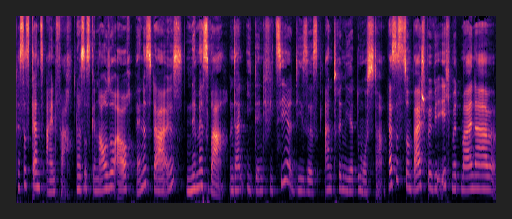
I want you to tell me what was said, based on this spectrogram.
Das ist ganz einfach. Das ist genauso auch, wenn es da ist, nimm es wahr und dann identifiziere dieses antrainierte Muster. Das ist zum Beispiel wie ich mit meiner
